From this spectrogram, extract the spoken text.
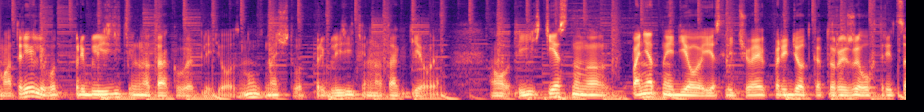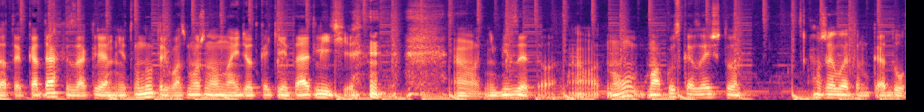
смотрели, вот приблизительно так выглядело. Ну, значит, вот приблизительно так делаем. Вот. И, естественно, понятное дело, если человек придет, который жил в 30-х годах и заглянет внутрь, возможно, он найдет какие-то отличия. вот, не без этого. Вот. Ну, могу сказать, что уже в этом году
